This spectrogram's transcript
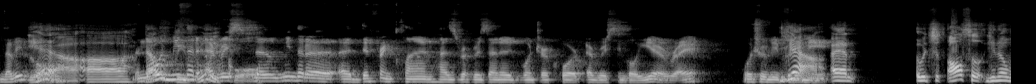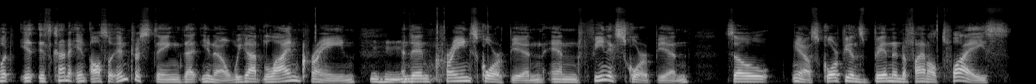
That'd be cool. yeah. Uh, And that, would mean that really every cool. that would mean that a, a different clan has represented Winter Court every single year, right? Which would be pretty yeah, neat. and which is also you know what it, it's kind of in, also interesting that you know we got Lion Crane Mhm. and then Crane Scorpion and Phoenix Scorpion. So you know Scorpion's been in the final twice,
